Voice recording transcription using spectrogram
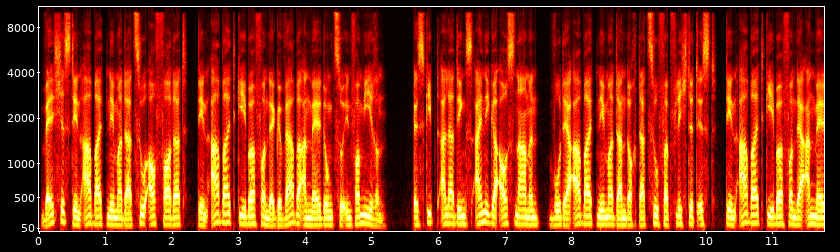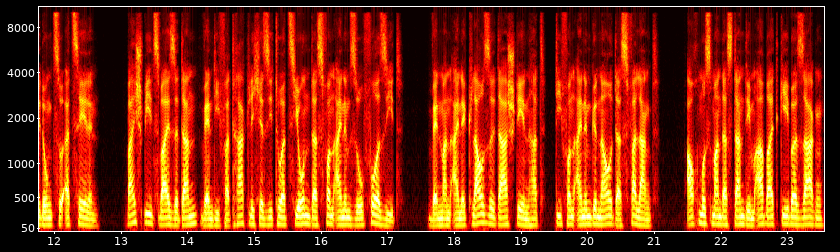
welches den Arbeitnehmer dazu auffordert, den Arbeitgeber von der Gewerbeanmeldung zu informieren. Es gibt allerdings einige Ausnahmen, wo der Arbeitnehmer dann doch dazu verpflichtet ist, den Arbeitgeber von der Anmeldung zu erzählen. Beispielsweise dann, wenn die vertragliche Situation das von einem so vorsieht. Wenn man eine Klausel dastehen hat, die von einem genau das verlangt. Auch muss man das dann dem Arbeitgeber sagen,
